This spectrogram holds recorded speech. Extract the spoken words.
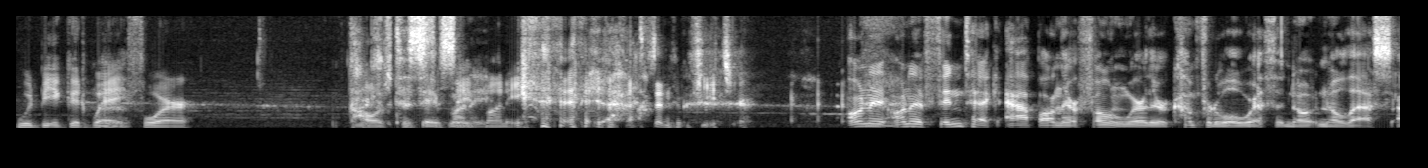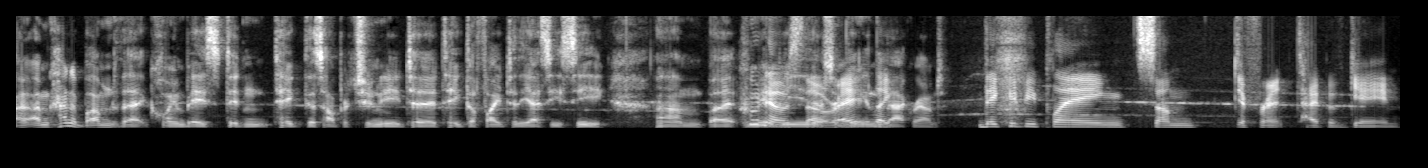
would be a good way Mm. for college To kids save to save money. money Yeah. In the future. on a on a fintech app on their phone where they're comfortable with no no less. I, I'm kind of bummed that Coinbase didn't take this opportunity to take the fight to the SEC. Um, but Who maybe knows, though, there's something right? in the Like- background. They could be playing some different type of game.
